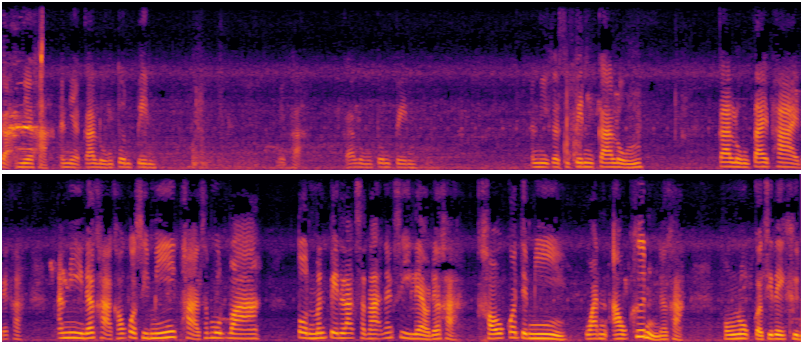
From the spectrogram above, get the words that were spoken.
กะเนี่ยค่ะ อันเนี้ยกาหลงต้นเป็นเนี่ยค่ะ กาหลงต้นเป็น อันนี้ก็สิเป็นกาหลง กาหลงใต้พายเด้อค่ะอันนี้เด้อค่ะ เขาก็สิมีถาสมมุดว่า ต้นมันเป็นลักษณะจังสี่แล้วเด้อค่ะ เขาก็จะมีวันเอาขึ้นเด้อค่ะ ของนกก็สิได้ขึ้น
